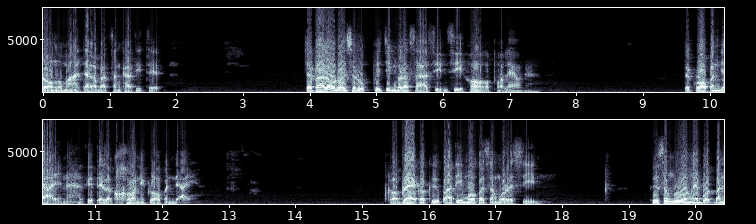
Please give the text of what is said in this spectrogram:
รองลงมาจากอาบัตสังฆาทิเจ็ดแต่ถ้าเราโดยสรุปเพื่อจริงรักษาศีลสี่ข้อก็พอแล้วนะ แต่กรอบปัญญายนะคือแต่ละข้อนี่กรอบปัญญายกรอบแรกก็คือปาติโมกขสังวรศีล คือสำรวมในบทบัญ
